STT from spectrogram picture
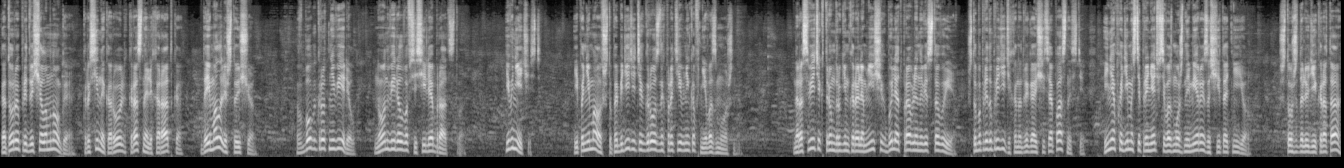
которую предвещало многое – крысиный король, красная лихорадка, да и мало ли что еще. В бога Крот не верил, но он верил во всесилие братства. И в нечисть. И понимал, что победить этих грозных противников невозможно. На рассвете к трем другим королям нищих были отправлены вестовые, чтобы предупредить их о надвигающейся опасности и необходимости принять всевозможные меры защиты от нее. Что же до людей крота,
